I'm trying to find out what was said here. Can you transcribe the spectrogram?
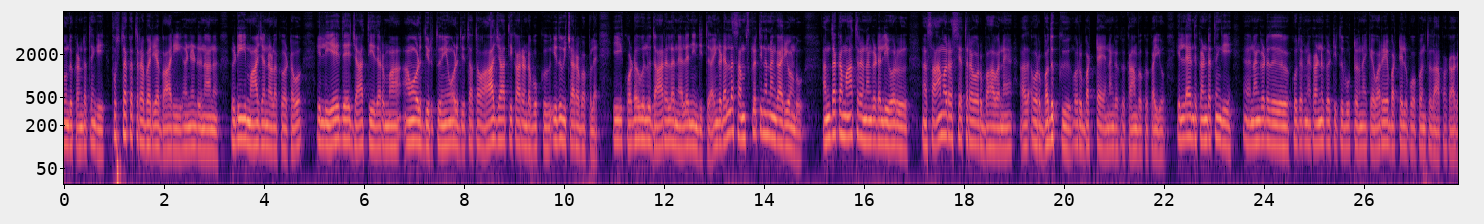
ಒಂದು ಕಂಡತಂಗಿ ಪುಸ್ತಕತ್ರ ಬರಿಯ ಬಾರಿ ಹಣ್ಣೆಂಡು ನಾನು ಇಡೀ ಮಾಜನಳ ಕೋಟವು ಇಲ್ಲಿ ಏದೇ ಜಾತಿ ಧರ್ಮ ಅವಳ್ದಿರ್ತು ಇವಳ್ದಿತ್ತು ಅಥವಾ ಆ ಜಾತಿ ಕಾರಣ ಬುಕ್ ಇದು ವಿಚಾರ ಬಪ್ಪಲೆ ಈ ಕೊಡವಲು ದಾರೆಲ್ಲ ನೆಲೆ ನಿಂದಿತ್ತು ಹಿಂಗಡೆಲ್ಲ ಸಂಸ್ಕೃತಿನ ನಂಗೆ ಅರಿಯೋಂಡು ಅಂದಕ ಮಾತ್ರ ನಂಗಡಲ್ಲಿ ಅವರು ಸಾಮರಸ್ಯ ಥರ ಅವ್ರ ಭಾವನೆ ಅವ್ರ ಬದುಕು, ಅವ್ರ ಬಟ್ಟೆ ನಂಗೆ ಕಾಂಬಕ್ಕೆ ಕೈಯೋ. ಇಲ್ಲ ಎಂದು ಕಂಡ ತಂಗಿ ನಂಗಡದು ಕೂದರನ ಕಣ್ಣು ಕಟ್ಟಿತ್ತು ಬಿಟ್ಟರನಕ್ಕೆ ಒರೇ ಬಟ್ಟೆಲಿ ಪೋಪಂತದ ಆಪಕ್ಕಾಗ.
